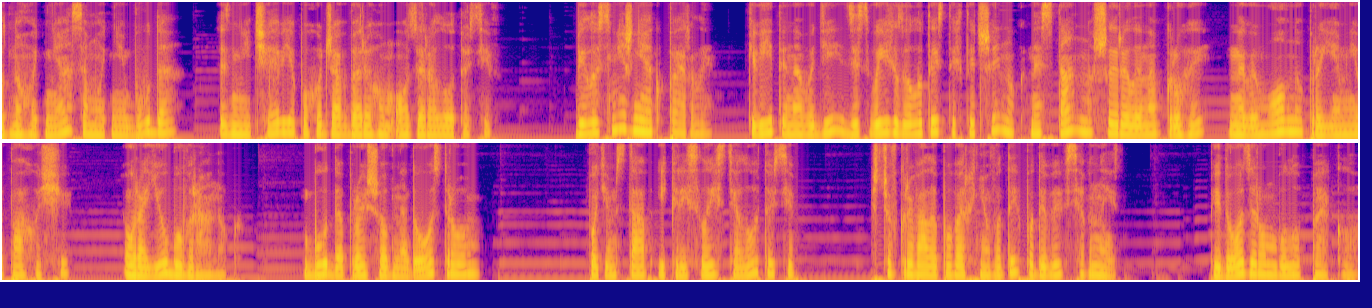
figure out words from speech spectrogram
Одного дня самотній Будда з нічев'я походжав берегом озера лотосів. Білосніжні, як перли, квіти на воді зі своїх золотистих тичинок нестанно ширили навкруги невимовно приємні пахощі. У раю був ранок. Будда пройшов над островом, потім став і крізь листя лотосів, що вкривали поверхню води, подивився вниз. Під озером було пекло,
